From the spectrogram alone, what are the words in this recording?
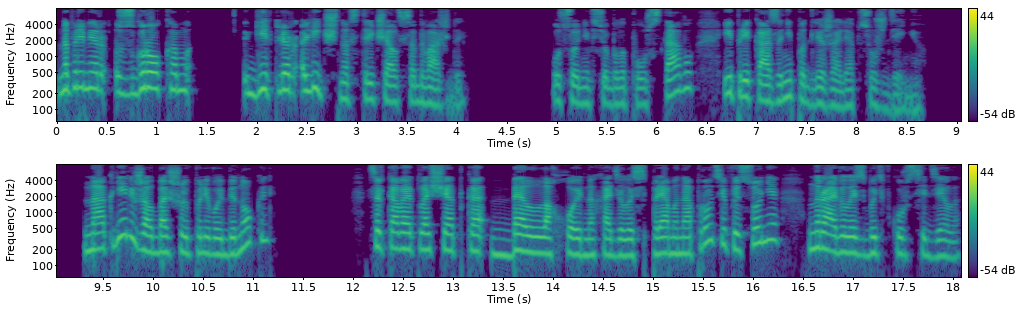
Например, с Гроком Гитлер лично встречался дважды. У Сони все было по уставу, и приказы не подлежали обсуждению. На окне лежал большой полевой бинокль. Цирковая площадка Белла Хой находилась прямо напротив, и Соне нравилось быть в курсе дела.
